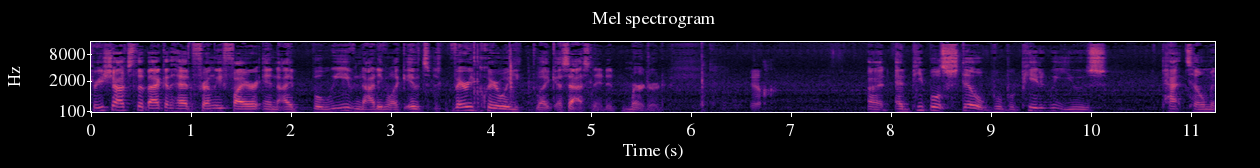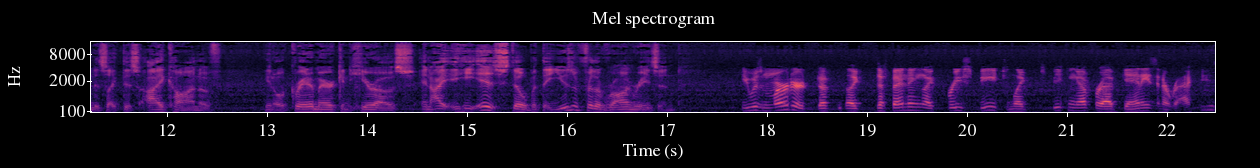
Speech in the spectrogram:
three shots to the back of the head, friendly fire, and I believe not even like it's very clearly like assassinated, murdered. Uh, and people still will repeatedly use Pat Tillman as like this icon of you know, great American heroes, and I he is still, but they use him for the wrong reason. He was murdered, like defending like free speech and like speaking up for Afghanis and Iraqis.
